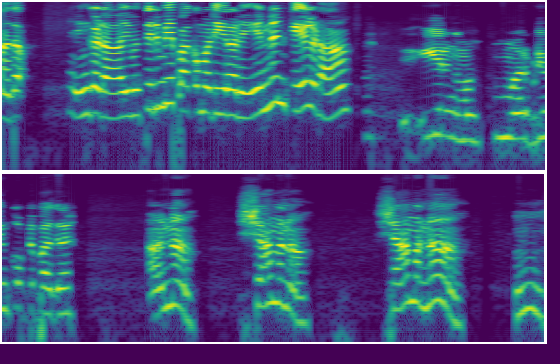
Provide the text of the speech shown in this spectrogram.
அதான் எங்கடா இவன் திரும்பி பார்க்க மாட்டேங்கிறானே. என்னன்னு கேளுடா. இருங்கம்மா மறுபடியும் கூப்பிட்டு பாக்குறேன் அண்ணா ஷாமண்ணா ஷாமண்ணா. ம்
